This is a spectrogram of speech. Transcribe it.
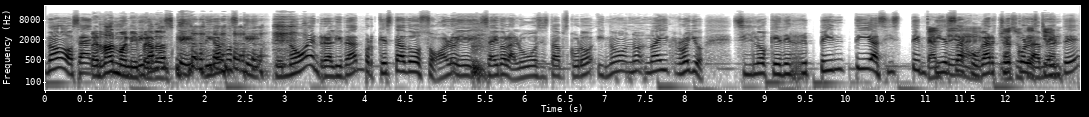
no, o sea, Perdón, Moni, perdón. digamos que, digamos que, que no, en realidad, porque he estado solo y, y se ha ido la luz, está oscuro y no, no, no hay rollo, sino que de repente así te empieza a jugar chueco la, mente.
